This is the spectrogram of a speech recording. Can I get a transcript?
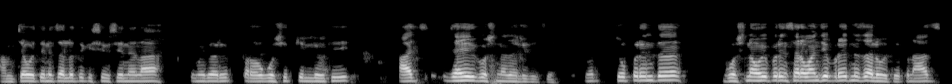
आमच्या वतीने चालू होतं की शिवसेनेला उमेदवारी परवा घोषित केलेली होती. आज जाहीर घोषणा झाली तिची मग तोपर्यंत घोषणा होईपर्यंत सर्वांचे प्रयत्न चालू होते. पण आज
